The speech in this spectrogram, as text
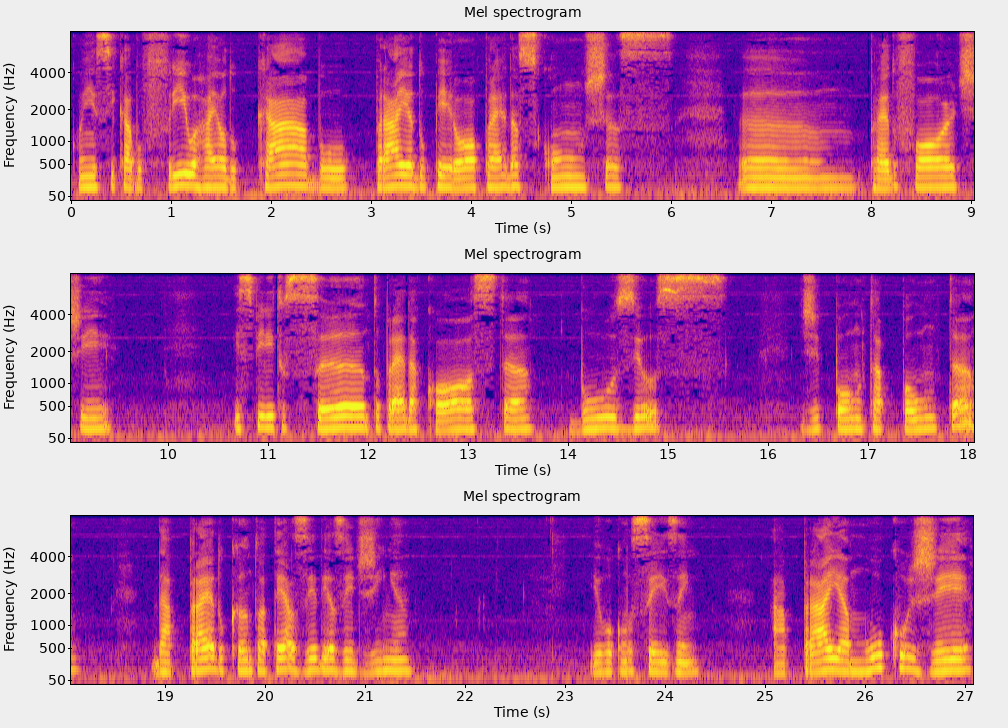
Conheci Cabo Frio, Arraial do Cabo, Praia do Peró, Praia das Conchas, hum, Praia do Forte, Espírito Santo, Praia da Costa, Búzios, de ponta a ponta, da Praia do Canto até Azeda e Azedinha e eu vou com vocês, hein? A Praia Mucugê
